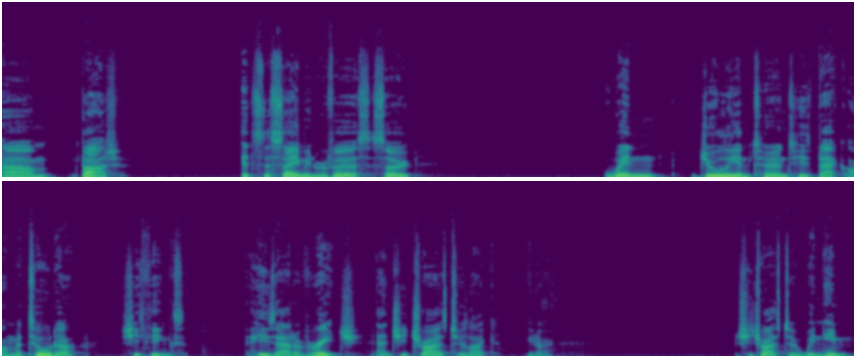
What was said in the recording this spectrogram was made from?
Um, but it's the same in reverse. So when Julian turns his back on Matilda, she thinks he's out of reach and she tries to like, you know, she tries to win him,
